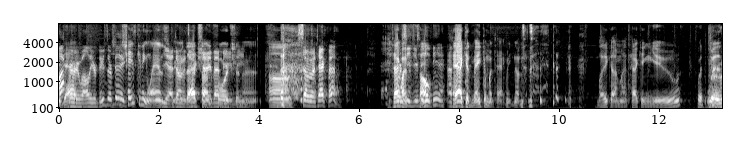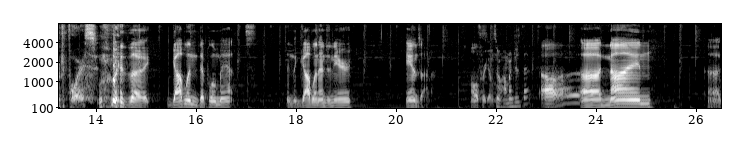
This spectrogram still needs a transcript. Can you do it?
block dead. very well. Your dudes are big. Shea's getting land Yeah, don't attack That's Shea, that'd be mean. unfortunate. Um, So attack Ben. Attack Or CGB, myself. yeah. Hey, I could make him attack me. No. Blake, I'm attacking you With With- brute force. with the Goblin Diplomats and the Goblin Engineer and Zada. All three of them. So how much is that? Uh, Uh, nine, uh,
